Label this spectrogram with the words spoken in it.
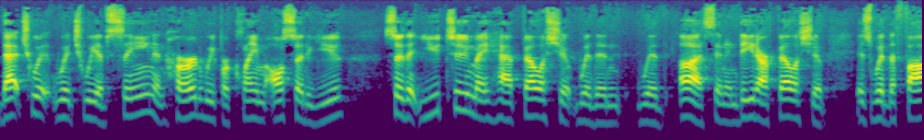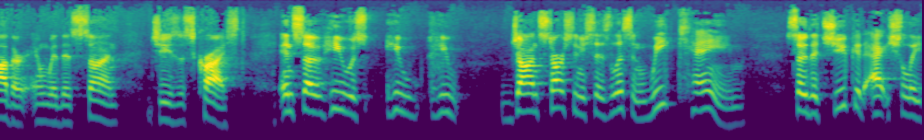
That which we have seen and heard, we proclaim also to you so that you too may have fellowship within, with us. And indeed, our fellowship is with the Father and with His Son, Jesus Christ. And so he was, he, he, John starts and he says, Listen, we came so that you could actually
